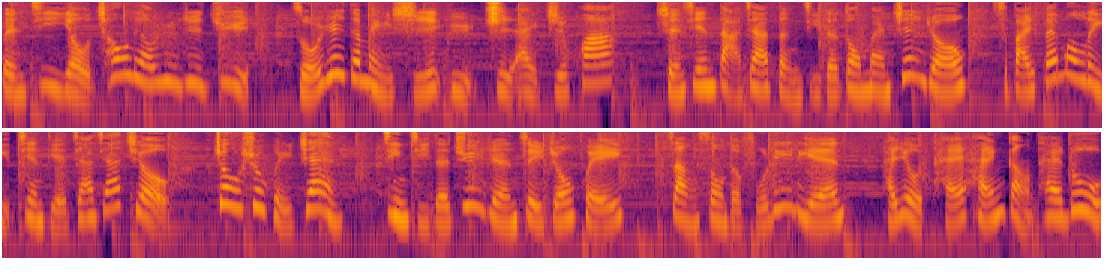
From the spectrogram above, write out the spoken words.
本季有超疗愈日剧《昨日的美食与挚爱之花》，神仙打架等级的动漫阵容，《Spy Family》间谍家家酒。咒术回战、晋级的巨人最终回、葬送的芙莉莲，还有台韩港泰陆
